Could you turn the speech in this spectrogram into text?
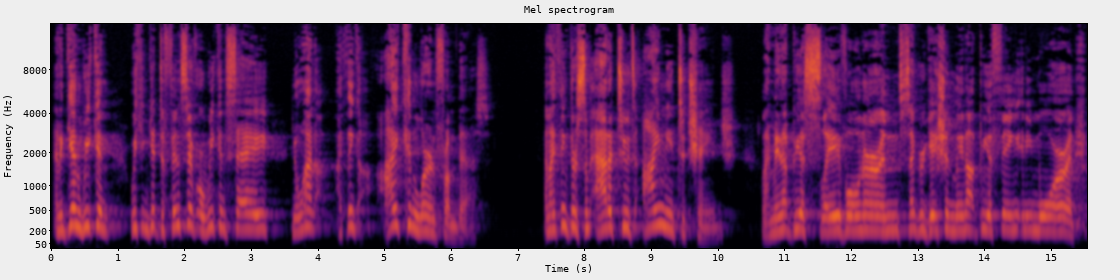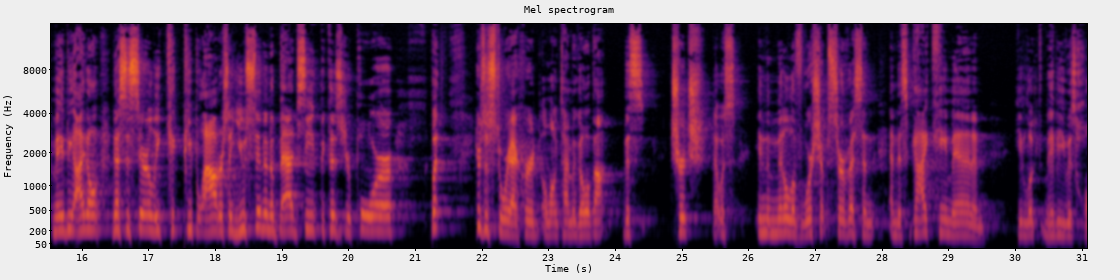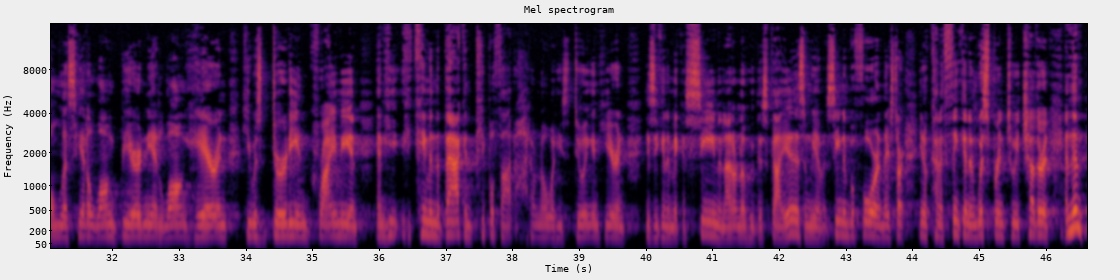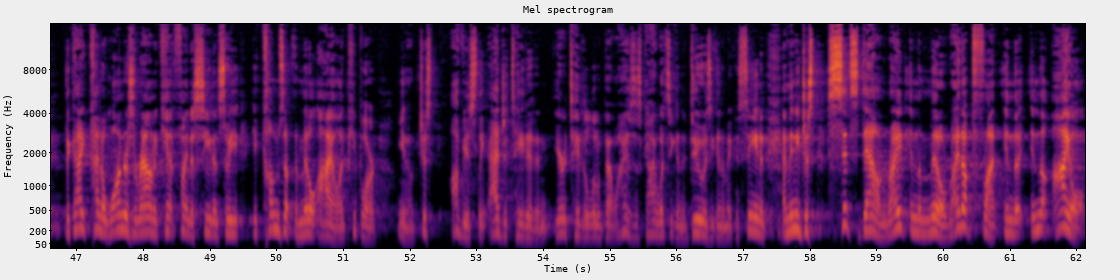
And again, we can, we can get defensive or we can say, you know what? I think I can learn from this. And I think there's some attitudes I need to change. I may not be a slave owner, and segregation may not be a thing anymore. And maybe I don't necessarily kick people out or say, you sit in a bad seat because you're poor. But here's a story I heard a long time ago about this church that was in the middle of worship service, and, and this guy came in and he looked, maybe he was homeless. He had a long beard and he had long hair and he was dirty and grimy. And, and he, he came in the back and people thought, oh, I don't know what he's doing in here. And is he going to make a scene? And I don't know who this guy is. And we haven't seen him before. And they start, you know, kind of thinking and whispering to each other. And, and then the guy kind of wanders around and can't find a seat. And so he, he comes up the middle aisle and people are, you know, just obviously agitated and irritated a little bit. Why is this guy? What's he going to do? Is he going to make a scene? And, and then he just sits down right in the middle, right up front in the, in the aisle.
